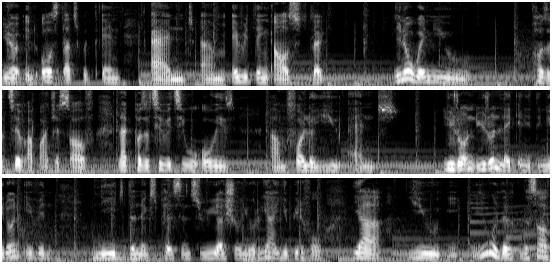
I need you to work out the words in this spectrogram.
You know, it all starts within, and um, everything else, like, you know, when you positive about yourself, like positivity will always um, follow you and you don't you don't lack anything. You don't even need the next person to reassure you. Yeah you're beautiful. Yeah you you the, the self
